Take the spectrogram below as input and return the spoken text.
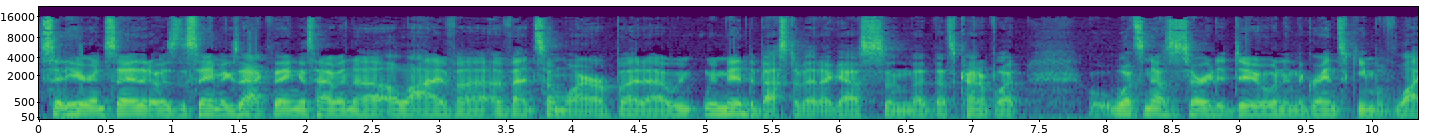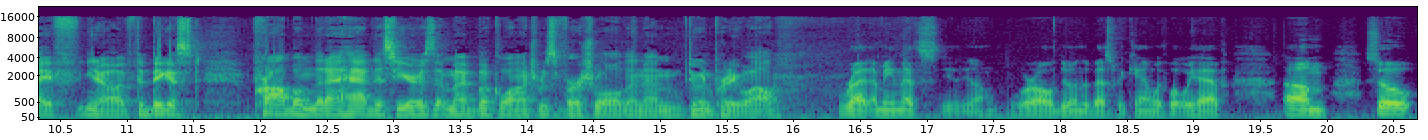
sit here and say that it was the same exact thing as having a, a live uh, event somewhere, but we we made the best of it, I guess, and that, that's kind of what what's necessary to do. And in the grand scheme of life, you know, if the biggest problem that I had this year is that my book launch was virtual, then I'm doing pretty well. Right. I mean, that's you know, we're all doing the best we can with what we have. Um, so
